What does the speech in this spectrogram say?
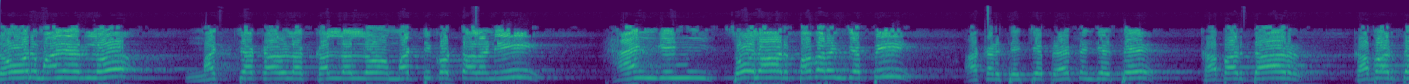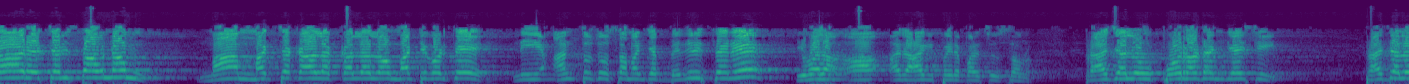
లోవర్ మానేరులో మత్స్యకారుల కళ్ళల్లో మట్టి కొట్టాలని హ్యాంగింగ్ సోలార్ పవర్ అని చెప్పి అక్కడ తెచ్చే ప్రయత్నం చేస్తే ఖబర్దార్ ఖబర్దార్ హెచ్చరిస్తా ఉన్నాం. మా మత్స్యకాల కళ్ళలో మట్టి కొడితే నీ అంతు చూస్తామని చెప్పి బెదిరిస్తేనే ఇవాళ అది ఆగిపోయిన పరిస్థితి చూస్తాం ప్రజలు పోరాటం చేసి ప్రజలు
